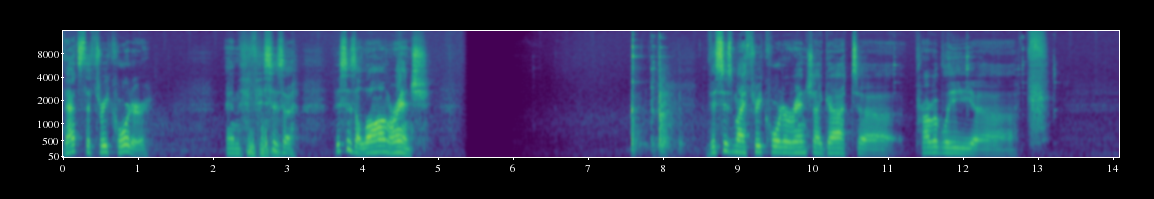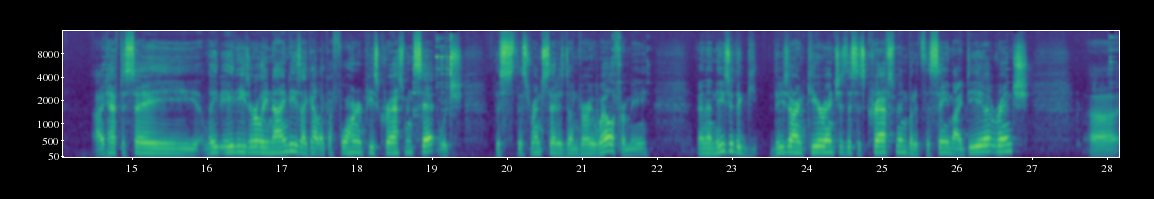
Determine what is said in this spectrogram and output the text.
that's the three quarter and this is a, this is a long wrench. This is my three quarter wrench I got uh, probably, uh, I'd have to say late 80s, early 90s. I got like a 400 piece Craftsman set, which this, this wrench set has done very well for me. And then these are the these aren't gear wrenches. This is Craftsman, but it's the same idea wrench. Uh,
